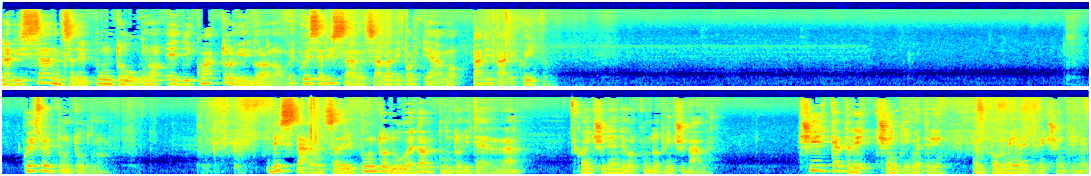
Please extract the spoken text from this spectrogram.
La distanza del punto 1 è di 4,9. Questa distanza la riportiamo pari pari qui. Questo è il punto 1. Distanza del punto 2 dal punto di terra, coincidente col punto principale. Circa 3 cm, e un po' meno di 3 cm.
